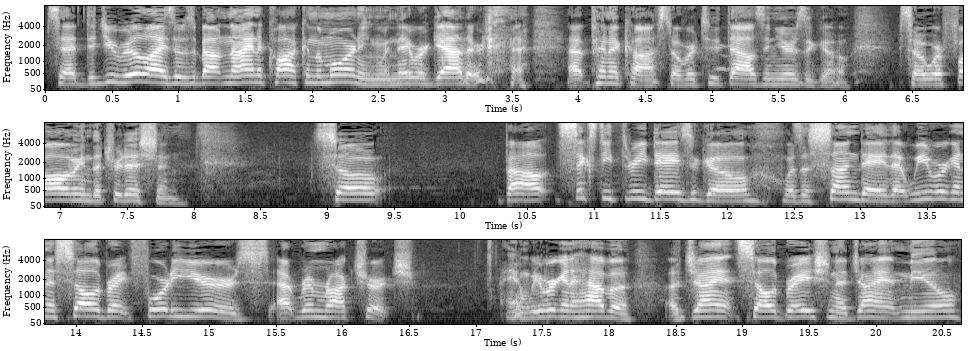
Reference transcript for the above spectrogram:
said, Did you realize it was about 9 o'clock in the morning when they were gathered at Pentecost over 2,000 years ago? So we're following the tradition. So about 63 days ago was a Sunday that we were going to celebrate 40 years at Rimrock Church. And we were going to have a, a giant celebration, a giant meal.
